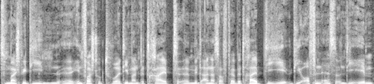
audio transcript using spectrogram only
zum Beispiel die äh, Infrastruktur, die man betreibt, äh, mit einer Software betreibt, die, die offen ist und die eben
